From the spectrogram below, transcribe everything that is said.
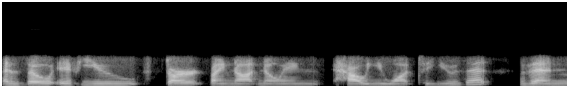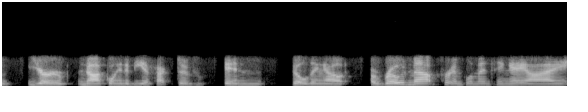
And so if you start by not knowing how you want to use it, then you're not going to be effective in building out a roadmap for implementing AI,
